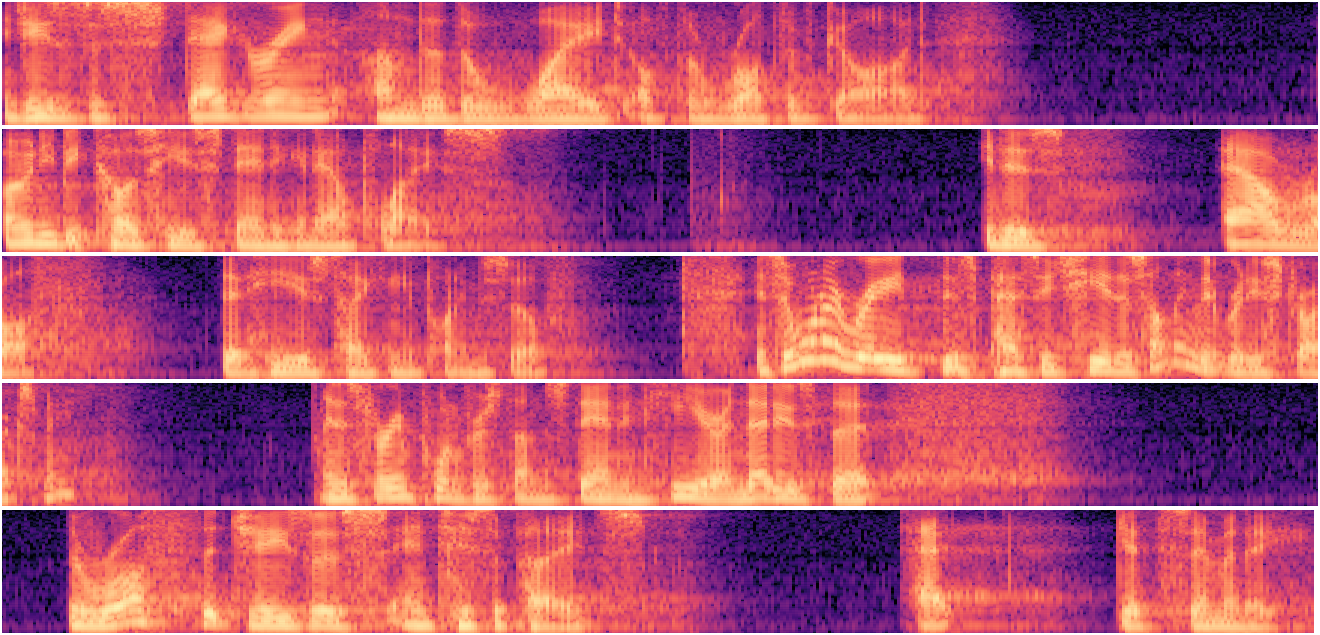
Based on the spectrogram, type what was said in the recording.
And Jesus is staggering under the weight of the wrath of God only because he is standing in our place. It is our wrath that he is taking upon himself. And so when I read this passage here, there's something that really strikes me. And it's very important for us to understand and hear, and that is that The wrath that Jesus anticipates at Gethsemane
